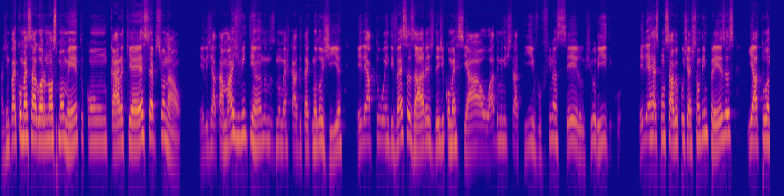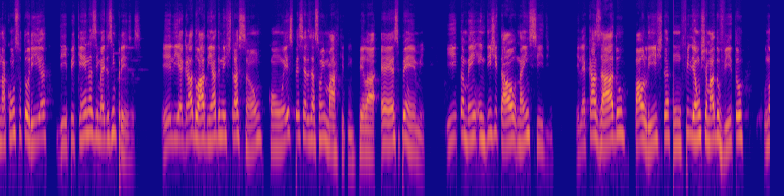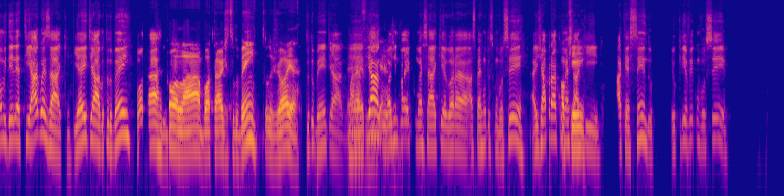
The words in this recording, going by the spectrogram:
A gente vai começar agora o nosso momento com um cara que é excepcional. Ele já está mais de 20 anos no mercado de tecnologia. Ele atua em diversas áreas, desde comercial, administrativo, financeiro, jurídico. Ele é responsável por gestão de empresas e atua na consultoria de pequenas e médias empresas. Ele é graduado em administração com especialização em marketing pela ESPM e também em digital na Incid. Ele é casado, paulista, um filhão chamado Vitor. O nome dele é Tiago Ezac. E aí, Tiago, tudo bem? Boa tarde. Olá, boa tarde, tudo bem? Tudo jóia? Tudo bem, Tiago. É, Tiago, a gente vai começar aqui agora as perguntas com você. Aí, já para começar okay. aqui aquecendo, eu queria ver com você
